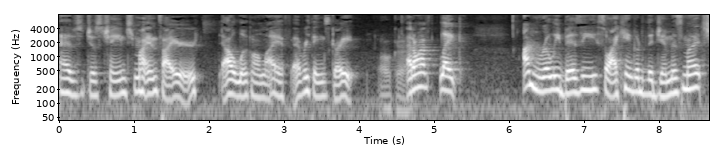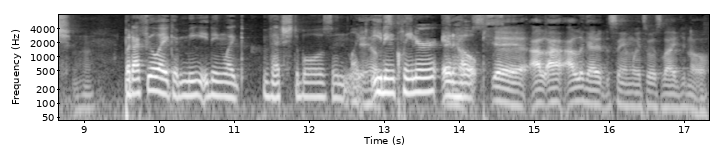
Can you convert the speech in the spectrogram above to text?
has just changed my entire outlook on life. Everything's great. Okay. I don't have like I'm really busy, so I can't go to the gym as much. Mm-hmm. But I feel like me eating like vegetables and like eating cleaner, it, helps. Yeah, yeah, I, I I look at it the same way too. It's like you know,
